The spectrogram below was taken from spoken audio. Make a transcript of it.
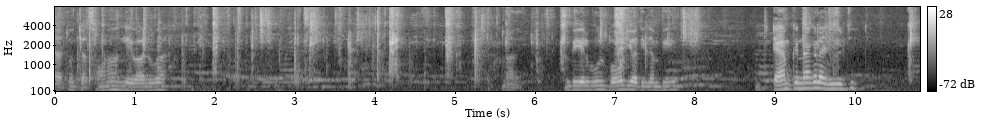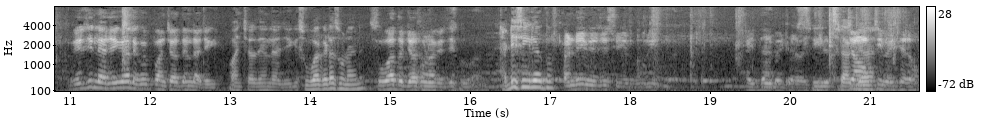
ਢਾਂਚਾ ਢੂੰਚਾ ਸੋਹਣਾ ਲੇਵਾ ਲੂਆ। ਬੇਲ ਬੂਲ ਬਹੁਤ ਜ਼ਿਆਦੀ ਲੰਬੀ ਹੈ ਟਾਈਮ ਕਿੰਨਾ ਕੁ ਲੈ ਜੀ ਵੀਰ ਜੀ? ਵੀਰ ਜੀ ਲੈ ਜਾਏਗੀ ਹਲੇ ਕੋਈ 5-4 ਦਿਨ ਲੈ ਜਾਏਗੀ। ਪੰਜ ਚਾਰ ਦਿਨ ਲੈ ਜਾਏਗੀ। ਸੂਆ ਕਿਹੜਾ ਸੁਣਾ ਇਹਨੇ? ਸੂਆ ਦੂਜਾ ਸੋਣਾ ਵੀਰ ਜੀ। ਠੰਡੀ ਸੀਲ ਹੈ ਉਦੋਂ? ਠੰਡੀ ਵੀਰ ਜੀ ਸੀਲ ਪੂਰੀ। ਇਦਾਂ ਬੈਠੇ ਰਹੋ ਸੀਲ ਛੜਾ ਗਿਆ। ਬੈਠੇ ਰਹੋ।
